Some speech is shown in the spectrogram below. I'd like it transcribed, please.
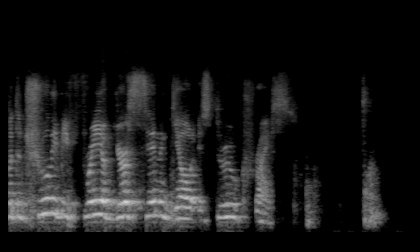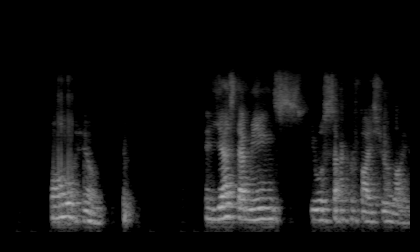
but to truly be free of your sin and guilt is through Christ. Follow him. And yes, that means you will sacrifice your life.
